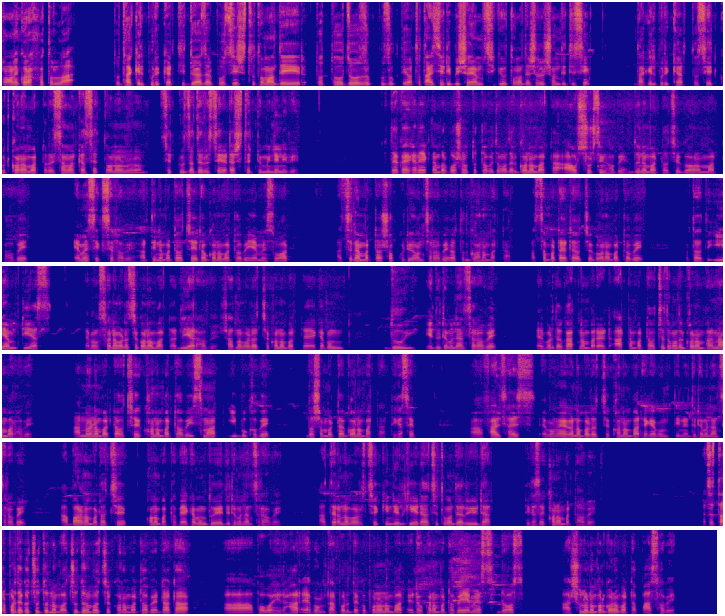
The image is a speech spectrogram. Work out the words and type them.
আসসালামু আলাইকুম রহমতুল্লাহ। তো দাখিল পরীক্ষার্থী দুই হাজার পঁচিশ, তো তোমাদের তথ্য যোগাযোগ প্রযুক্তি অর্থাৎ আইসিটি বিষয়ে এমসিকিউ তোমাদের সলিউশন দিতেছি। দাখিল পরীক্ষার, তো সেট কোড ক নাম্বারটা রয়েছে আমার কাছে, তো অন্যান্য সেট কোড যাদের রয়েছে, এটার সাথে একটু মিলে নেবে। তো দেখো, এখানে এক নম্বর প্রশ্ন উত্তরটা হবে তোমাদের গ নাম্বারটা আউটসোর্সিং হবে, দুই নাম্বারটা হচ্ছে গ নাম্বারটা হবে এম এস এক্সেল হবে, আর তিন নাম্বারটা হচ্ছে এটাও গ নাম্বারটা হবে এমএস ওয়ার্ড আর চার নাম্বারটা সবকটি আনসার হবে, অর্থাৎ গ নাম্বারটা পাঁচ নাম্বারটা এটা হচ্ছে গ নাম্বারটা হবে, অর্থাৎ E ইএমটিএস এবং ছয় নম্বর হচ্ছে ক নম্বরটা লিয়ার হবে। সাত নম্বর হচ্ছে ক নম্বরটা এক এবং দুই, এই দুটো মিলে অ্যান্সার হবে। এরপর দেখো আট নম্বর, আট নম্বরটা হচ্ছে তোমাদের গ নাম্বার নাম্বার হবে। আর নয় নম্বরটা হচ্ছে খ নম্বরটা হবে স্মার্ট ইবুক হবে। দশ নম্বরটা গ নম্বরটা, ঠিক আছে? ফাইল সাইজ এবং এগারো নম্বর হচ্ছে খ নম্বর, এক এবং তিন, এই দুটো মিলে অ্যান্সার হবে। আর বারো নম্বরটা হচ্ছে ক নম্বরটা হবে, এক এবং দুই, এই দুটো মিলে অ্যান্সার হবে। আর তেরো নম্বর হচ্ছে কিন্ডেল কি? এটা হচ্ছে তোমাদের রিডার ঠিক আছে? খ নম্বরটা হবে। আচ্ছা তারপর দেখো চোদ্দ নম্বর চোদ্দ নম্বর হচ্ছে খ নম্বরটা হবে ডাটা প্রবাহের হার এবং তারপরে দেখো পনেরো নম্বর এটাও ক নম্বরটা হবে? এমএস ডস আর ষোলো নম্বর গ নম্বরটা পাস হবে।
